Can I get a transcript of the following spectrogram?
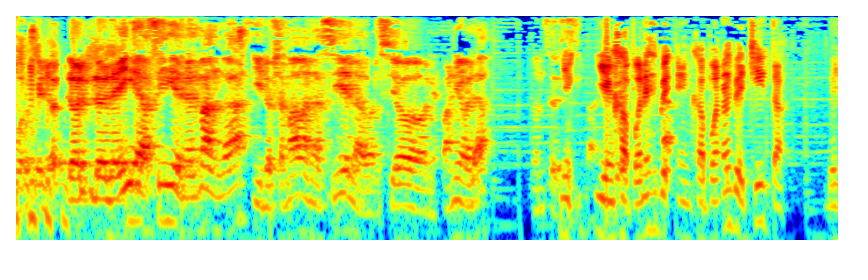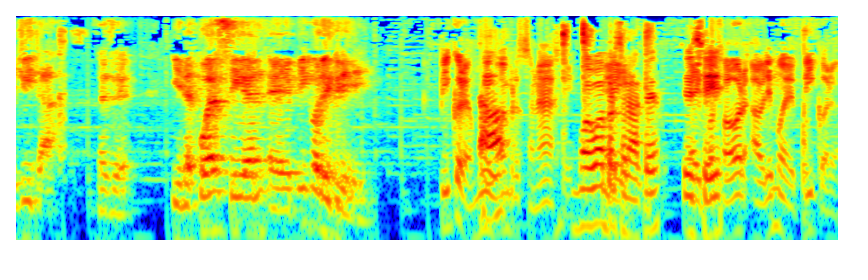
porque lo, lo, lo leí así en el manga y lo llamaban así en la versión española. Entonces, y, y en japonés, en japonés Bechita. Vegeta. Ese. Y después siguen eh, Piccolo y Krillin. Piccolo es muy Ah. buen personaje. Muy buen Ey, personaje. Sí, ey, sí. Por favor, hablemos de Piccolo.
